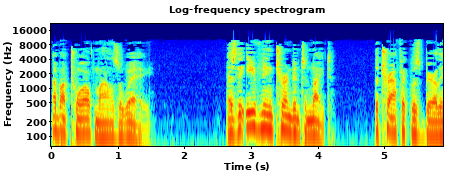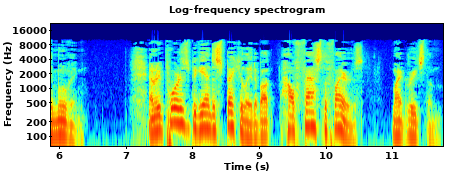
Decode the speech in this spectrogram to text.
about 12 miles away. As the evening turned into night, the traffic was barely moving and reporters began to speculate about how fast the fires might reach them.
